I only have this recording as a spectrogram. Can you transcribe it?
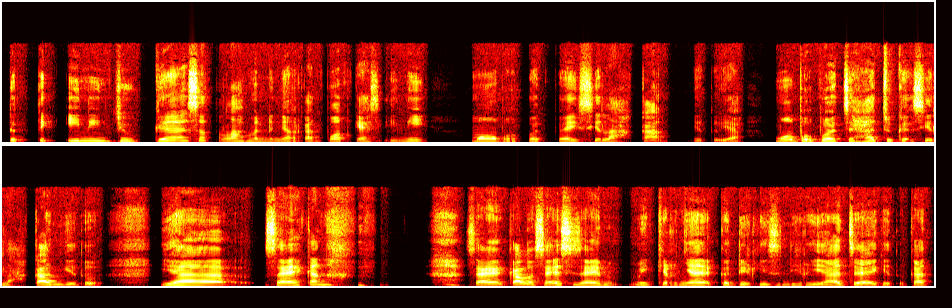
Detik ini juga setelah mendengarkan podcast ini mau berbuat baik silahkan gitu ya. Mau berbuat jahat juga silahkan gitu. Ya saya kan saya kalau saya sih saya mikirnya ke diri sendiri aja gitu kan.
